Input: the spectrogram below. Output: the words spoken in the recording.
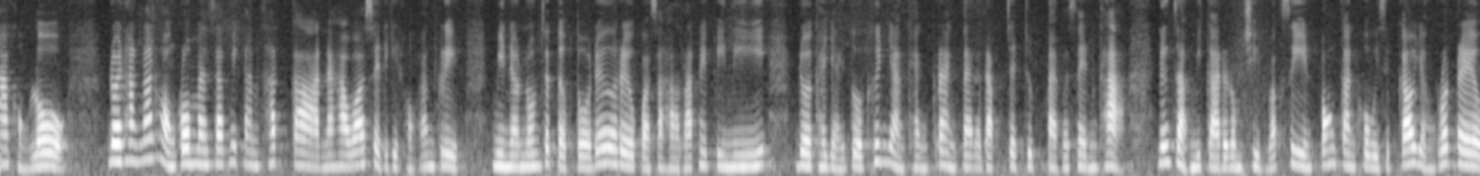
5 ของโลก โดยทางด้านของกรมแมนแซกมีการคาดการณ์นะคะว่าเศรษฐกิจของอังกฤษ มีแนวโน้มจะเติบโตได้เร็วกว่าสหรัฐในปีนี้ โดยขยายตัวขึ้นอย่างแข็งแกร่งแต่ระดับ 7.8%ค่ะ เนื่องจากมีการระดมฉีดวัคซีนป้องกันโควิด -19 อย่างรวดเร็ว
